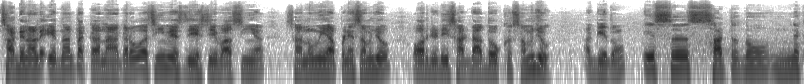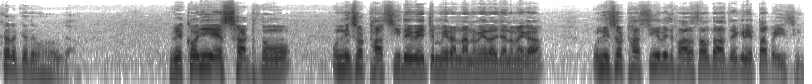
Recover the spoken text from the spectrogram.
ਸਾਡੇ ਨਾਲ ਇਦਾਂ ਧੱਕਾ ਨਾ ਕਰੋ ਅਸੀਂ ਵੀ ਇਸ ਦੇਸ਼ ਦੇ ਵਾਸੀ ਆ ਸਾਨੂੰ ਵੀ ਆਪਣੇ ਸਮਝੋ ਔਰ ਜਿਹੜੀ ਸਾਡਾ ਦੁੱਖ ਸਮਝੋ ਅੱਗੇ ਤੋਂ। ਇਸ ਸੱਟ ਤੋਂ ਨਿਕਲ ਕਿਵੇਂ ਹੋਏਗਾ ਵੇਖੋ ਜੀ ਇਸ 60 ਤੋਂ 1988 ਦੇ ਵਿੱਚ ਮੇਰਾ 99 ਦਾ ਜਨਮ ਹੈਗਾ। 1988 ਦੇ ਵਿੱਚ ਫਾਦਰ ਸਾਹਿਬ ਦੱਸਦੇ ਕਿ ਰੇਤਾ ਪਈ ਸੀ।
